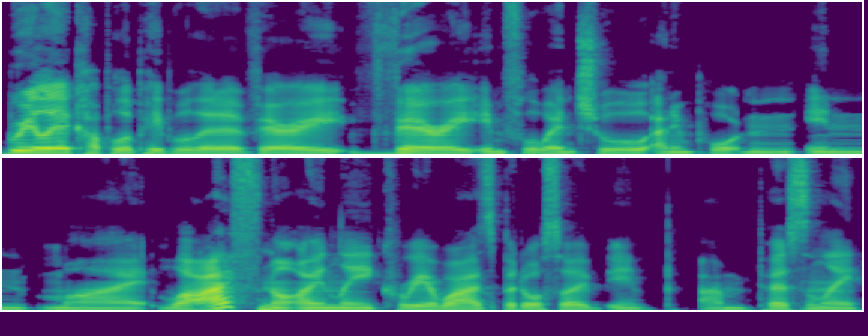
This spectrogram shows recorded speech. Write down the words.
really a couple of people that are very very influential and important in my life, not only career wise but also in, um, personally.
